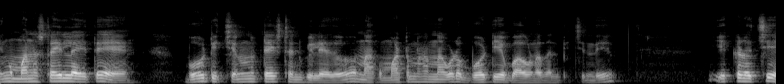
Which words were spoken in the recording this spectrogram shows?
ఇంకా మన స్టైల్లో అయితే బోటి చిన్న టేస్ట్ అనిపించలేదు నాకు మటన్ అన్నా కూడా బోటీయే బాగున్నది అనిపించింది ఇక్కడ వచ్చి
